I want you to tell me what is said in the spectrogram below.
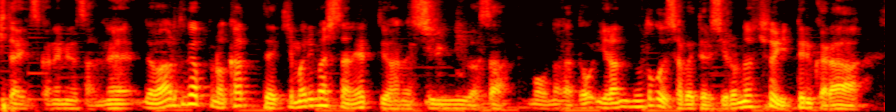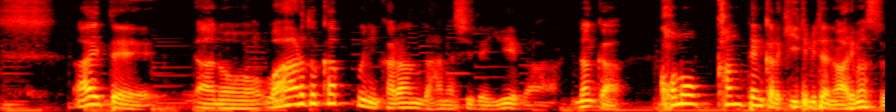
きたいですかね、皆さんね。で、ワールドカップの勝って決まりましたねっていう話はさ、もうなんかど、いろんなところで喋ってるし、いろんな人言ってるから、あえて、あの、ワールドカップに絡んだ話で言えば、なんか、この観点から聞いてみたいのあります？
